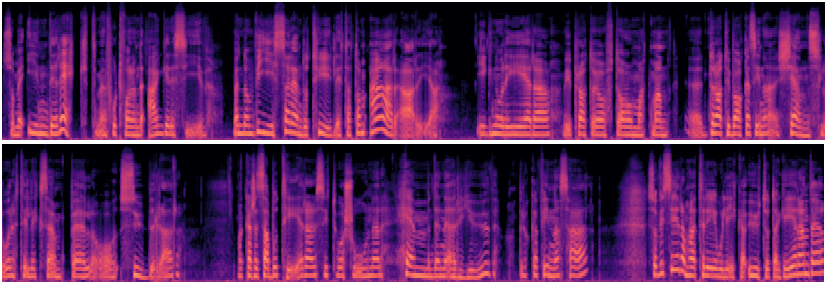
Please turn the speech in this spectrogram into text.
som är indirekt men fortfarande aggressiv. Men de visar ändå tydligt att de är arga. Ignorera. Vi pratar ju ofta om att man eh, drar tillbaka sina känslor till exempel och surar. Man kanske saboterar situationer. Hämnden är ljuv, brukar finnas här. Så vi ser de här tre olika utåtagerande,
